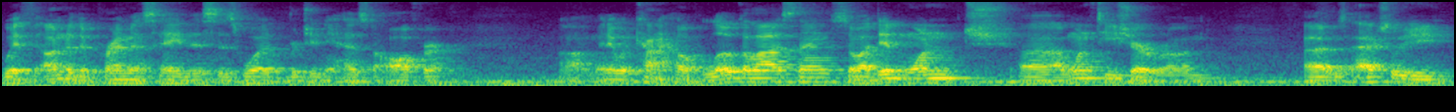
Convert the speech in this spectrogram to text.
with under the premise, hey, this is what Virginia has to offer um, and it would kind of help localize things. So I did one uh, one T-shirt run. Uh, it was actually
